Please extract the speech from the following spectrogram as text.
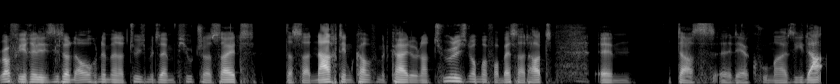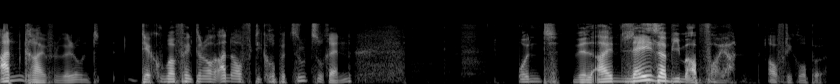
Ruffy realisiert dann auch, ne, natürlich mit seinem Future Sight, dass er nach dem Kampf mit Kaido natürlich nochmal verbessert hat, ähm, dass äh, der Kuma sie da angreifen will und der Kuma fängt dann auch an, auf die Gruppe zuzurennen und will einen Laserbeam abfeuern auf die Gruppe.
